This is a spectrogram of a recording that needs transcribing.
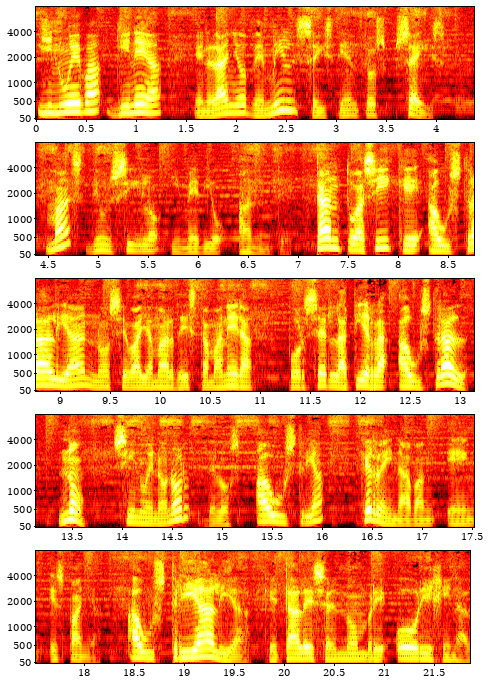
y Nueva Guinea en el año de 1606, más de un siglo y medio antes. Tanto así que Australia no se va a llamar de esta manera por ser la tierra austral, no, sino en honor de los Austria que reinaban en España. Austrialia, que tal es el nombre original.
